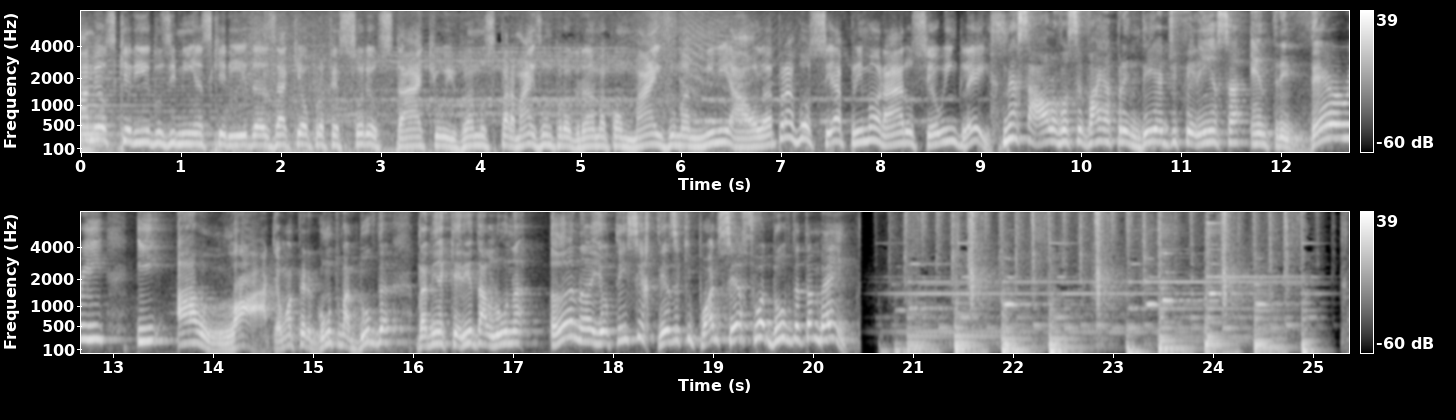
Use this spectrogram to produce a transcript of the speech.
Olá, meus queridos e minhas queridas. Aqui é o professor Eustáquio e vamos para mais um programa com mais uma mini aula para você aprimorar o seu inglês. Nessa aula você vai aprender a diferença entre very e a lot. É uma pergunta, uma dúvida da minha querida aluna Ana e eu tenho certeza que pode ser a sua dúvida também.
